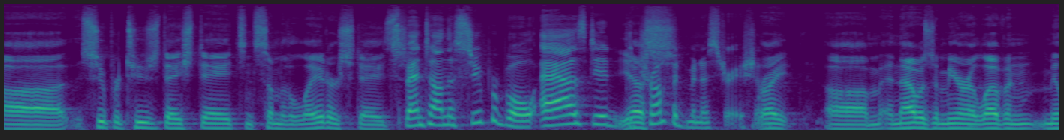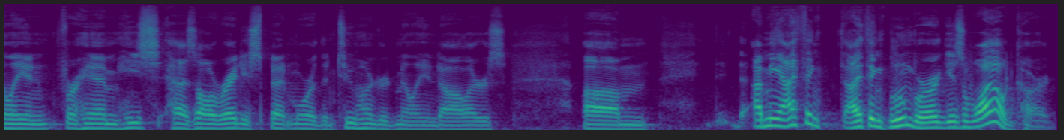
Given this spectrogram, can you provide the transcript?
uh, Super Tuesday states and some of the later states. Spent on the Super Bowl, as did the Trump administration. Right, um, and that was a mere 11 million for him. He has already spent more than 200 million dollars. Um, I mean, I think I think Bloomberg is a wild card.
